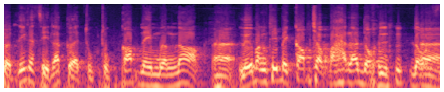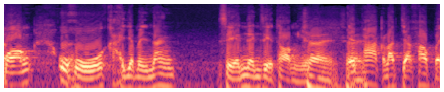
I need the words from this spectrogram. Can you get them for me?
จดลิขสิทธิ์แล้วเกิดถูกถูกก๊อปในเมืองนอกฮะหรือบางทีไปก๊อปชาวบ้านแล้วโดนโดนอ่าฟ้อง โอ้โหใครจะไปนั่งเสียเงินเสียทองอย่างเงี้ใช่ยใช่ให้ภาครัฐจะเข้าไป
